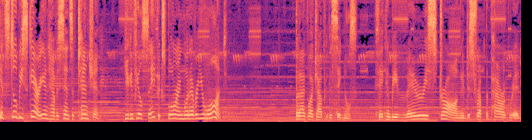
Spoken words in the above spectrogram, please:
yet still be scary and have a sense of tension. You can feel safe exploring whatever you want. But I'd watch out for the signals. They can be very strong and disrupt the power grid.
